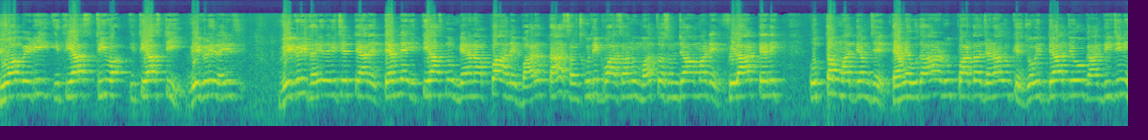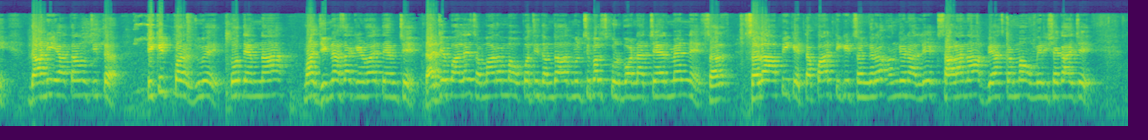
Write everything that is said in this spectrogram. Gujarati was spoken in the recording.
યુવા પેઢી ઇતિહાસથી ઇતિહાસથી વેગળી રહી વેગળી થઈ રહી છે ત્યારે તેમને ઇતિહાસનું જ્ઞાન આપવા અને ભારતના સાંસ્કૃતિક વારસાનું મહત્વ સમજાવવા માટે ફિલાટેલિક ઉત્તમ માધ્યમ છે. તેમણે ઉદાહરણ રૂપ પાડતા જણાવ્યું કે, જો વિદ્યાર્થીઓ ગાંધીજીની દાંડી યાત્રાનું ચિત્ર ટિકિટ પર જુએ, તો તેમનામાં જિજ્ઞાસા કેળવાય તેમ છે. રાજ્યપાલે સમારંભમાં ઉપસ્થિત અમદાવાદ મ્યુનિસિપલ સ્કૂલ બોર્ડના ચેરમેનને સલાહ આપી કે ટપાલ ટિકિટ સંગ્રહ અંગેના લેખ શાળાના અભ્યાસક્રમમાં ઉમેરી શકાય છે.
